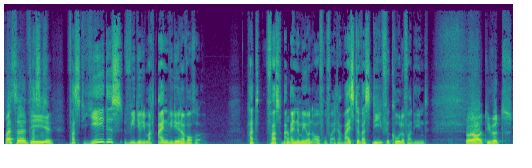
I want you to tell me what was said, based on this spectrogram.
weißt du, die, fast jedes Video, die macht ein Video in der Woche, hat fast eine Million Aufrufe, Alter. Weißt du, was die für Kohle verdient? ja, ja, die wird,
